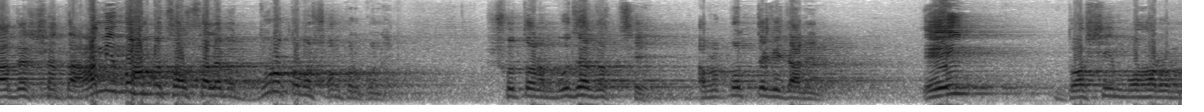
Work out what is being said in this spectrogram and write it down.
তাদের সাথে। আমি মোহাম্মদ সাল্লামের দূরতম সম্পর্ক নেই। সুতরাং বোঝা যাচ্ছে আপনারা প্রত্যেকে জানেন এই দশই মহরম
